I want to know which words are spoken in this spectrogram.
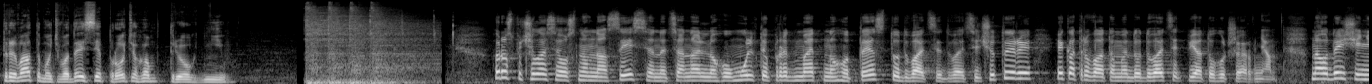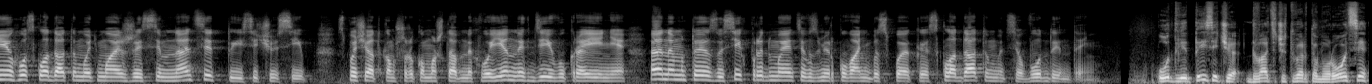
триватимуть в Одесі протягом трьох днів. Розпочалася основна сесія національного мультипредметного тесту 2024, яка триватиме до 25 червня. На Одещині його складатимуть майже 17 тисяч осіб. З початком широкомасштабних воєнних дій в Україні НМТ з усіх предметів з міркувань безпеки складатимуться в один день. У 2024 році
